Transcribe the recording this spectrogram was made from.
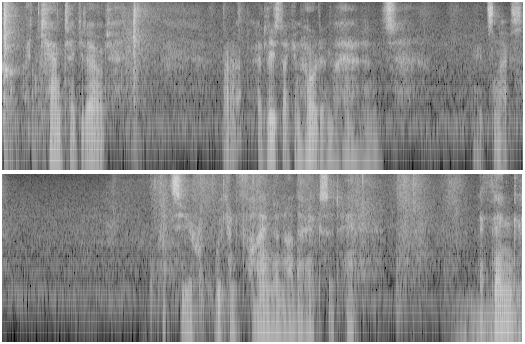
I can't take it out, but at least I can hold it in my hand and it's, it's nice. Let's see if we can find another exit here. I think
